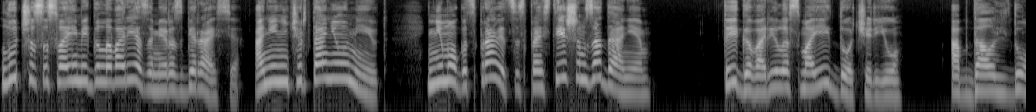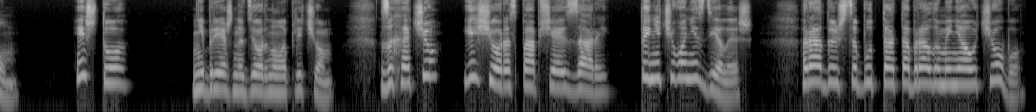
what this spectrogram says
Лучше со своими головорезами разбирайся. Они ни черта не умеют, не могут справиться с простейшим заданием. Ты говорила с моей дочерью. Обдал льдом. И что? Небрежно дернула плечом. Захочу, еще раз пообщаюсь с Зарой. Ты ничего не сделаешь. Радуешься, будто отобрал у меня учебу.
